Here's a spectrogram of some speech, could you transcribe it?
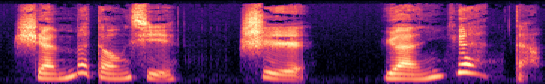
什么东西是圆圆的？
